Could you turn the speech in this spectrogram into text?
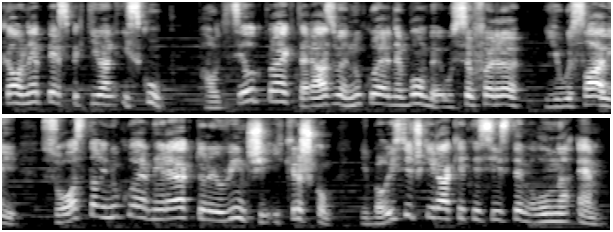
kao neperspektivan i skup, a od cijelog projekta razvoja nuklearne bombe u SFR i Jugoslaviji su ostali nuklearni reaktori u Vinči i Krškom i balistički raketni sistem Luna M.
